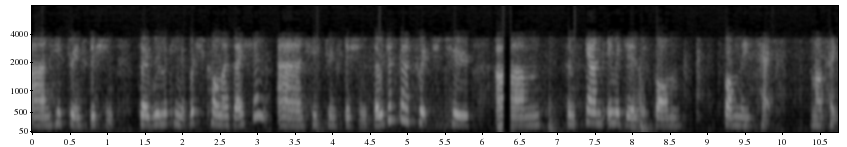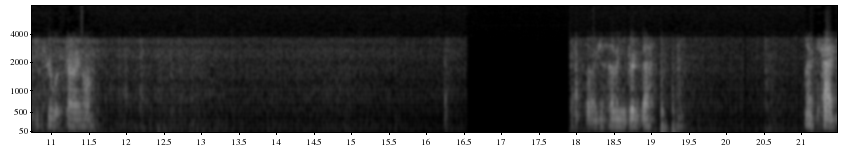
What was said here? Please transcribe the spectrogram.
and history and tradition. So we're looking at British colonisation and history and tradition. So we're just going to switch to um, some scanned images from, from these texts, and I'll take you through what's going on. Sorry, just having a drink there. Okay.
